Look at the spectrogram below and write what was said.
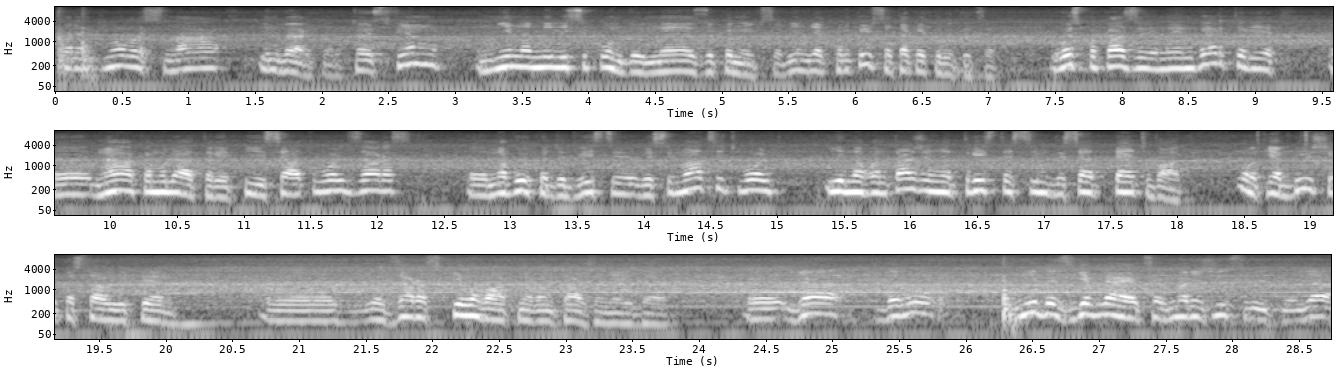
перемкнулось на інвертор. Тобто фен ні на мілісекунду не зупинився. Він як крутився, так і крутиться. Ось показує на інверторі, е, на акумуляторі 50 вольт зараз, е, на виході 218 вольт і навантаження 375 Вт. Ну, От я більше поставлю фен. Е, От зараз кіловат навантаження йде. Я беру, ніби з'являється в мережі світло. Я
